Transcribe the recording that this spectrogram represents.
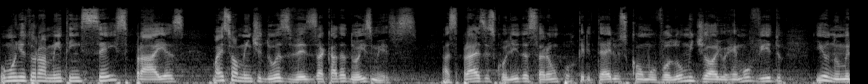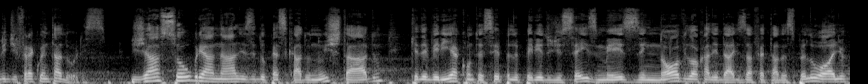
o monitoramento em seis praias, mas somente duas vezes a cada dois meses. As praias escolhidas serão por critérios como o volume de óleo removido e o número de frequentadores. Já sobre a análise do pescado no estado, que deveria acontecer pelo período de seis meses em nove localidades afetadas pelo óleo,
